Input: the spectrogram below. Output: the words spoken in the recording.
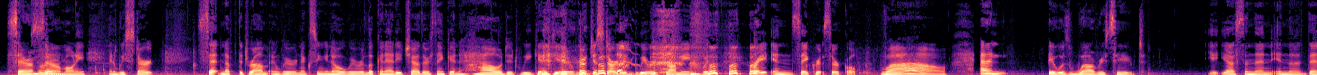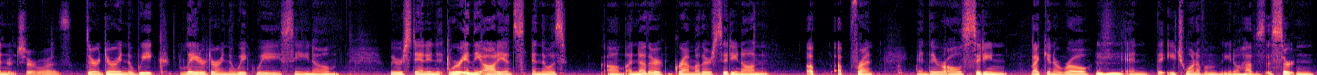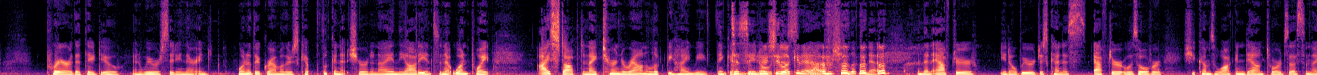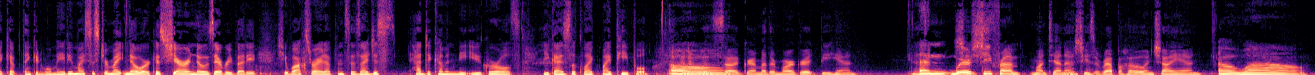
Ceremony. ceremony, and we start setting up the drum. And we were next thing you know, we were looking at each other, thinking, "How did we get here?" we just started. We were drumming with right in sacred circle. Wow. And it was well received. Y- yes, and then in the then it sure was. dur- during the week, later during the week, we seen um, we were standing, we were in the audience, and there was um, another grandmother sitting on up up front, and they were all sitting like in a row, mm-hmm. and the, each one of them, you know, has a certain prayer that they do, and we were sitting there, and one of the grandmothers kept looking at Sharon and I in the audience, and at one point. I stopped and I turned around and looked behind me, thinking, To see you know, who's she this- looking at. yeah, who's she looking at? And then after, you know, we were just kind of after it was over, she comes walking down towards us, and I kept thinking, well, maybe my sister might know her because Sharon knows everybody. She walks right up and says, "I just had to come and meet you girls. You guys look like my people." Oh. And it was Oh. uh, grandmother Margaret Behan, And where's she from? Montana. She's Arapaho and Cheyenne. Oh, wow.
